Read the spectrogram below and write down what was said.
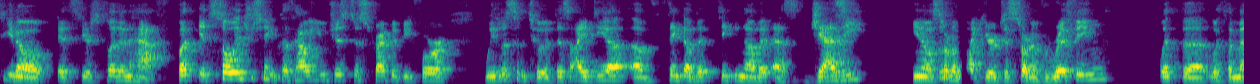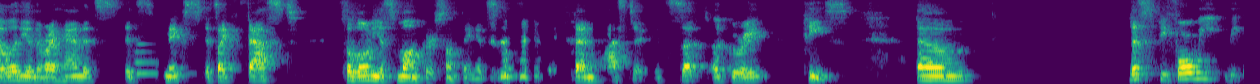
you know it's you're split in half but it's so interesting because how you just described it before we listened to it this idea of think of it thinking of it as jazzy you know sort of mm-hmm. like you're just sort of riffing with the with the melody in the right hand it's it's mm-hmm. makes it's like fast Thelonious Monk or something it's, it's, fantastic it's such a great piece um, let's before we.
